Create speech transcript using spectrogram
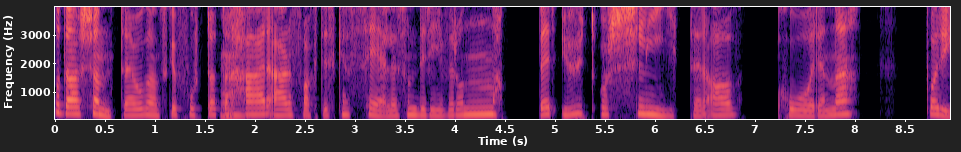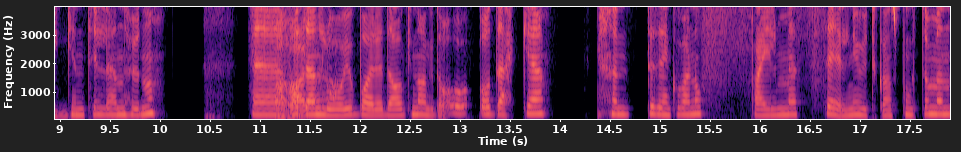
Og da skjønte jeg jo ganske fort at det Mm. her er det faktisk en sele som driver og napper ut og sliter av hårene på ryggen til den hunden. Eh, og den lå jo bare da og gnagde, og, og det er ikke Det trenger ikke å være noe feil med selen i utgangspunktet, men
